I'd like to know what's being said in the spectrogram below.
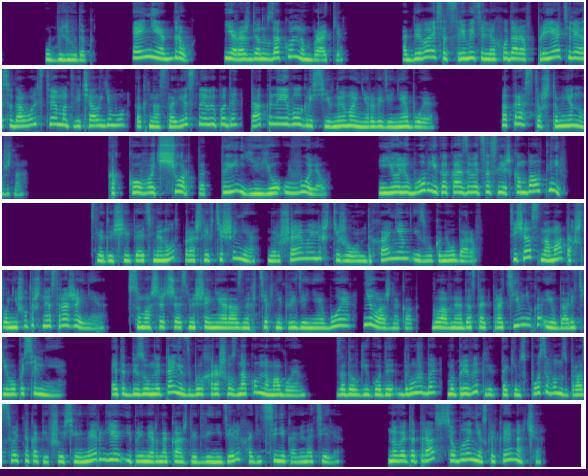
Ублюдок. Эй, нет, друг. Я рожден в законном браке. Отбиваясь от стремительных ударов приятеля, я с удовольствием отвечал ему как на словесные выпады, так и на его агрессивную манеру ведения боя. Как раз то, что мне нужно. Какого черта ты ее уволил? Ее любовник оказывается слишком болтлив. Следующие пять минут прошли в тишине, нарушаемые лишь тяжелым дыханием и звуками ударов. Сейчас на матах шло нешуточное сражение. Сумасшедшее смешение разных техник ведения боя, неважно как, главное достать противника и ударить его посильнее. Этот безумный танец был хорошо знаком нам обоим. За долгие годы дружбы мы привыкли таким способом сбрасывать накопившуюся энергию и примерно каждые две недели ходить с синяками на теле. Но в этот раз все было несколько иначе.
